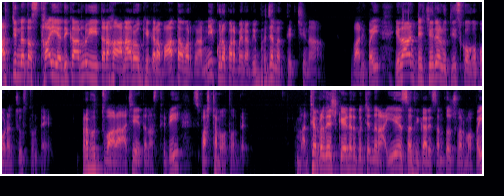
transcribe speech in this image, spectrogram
అత్యున్నత స్థాయి అధికారులు ఈ తరహా అనారోగ్యకర వాతావరణాన్ని కులపరమైన విభజన తెచ్చిన వారిపై ఇలాంటి చర్యలు తీసుకోకపోవడం చూస్తుంటే ప్రభుత్వాల అచేతన స్థితి స్పష్టమవుతోంది. మధ్యప్రదేశ్ కేడర్కు చెందిన ఐఏఎస్ అధికారి సంతోష్ వర్మపై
